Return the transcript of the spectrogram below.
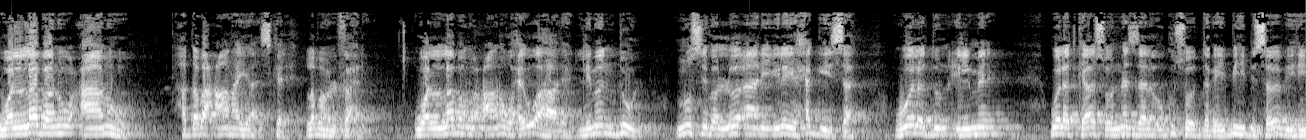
Wallabanu caanuhu haddaba caanaha yaa iska leh labanu lfaxli wallabanu caanuhu waxay u ahaadeen liman duul nusiba loo aanay ilayhi xaggiisa waladun ilme waladkaasoo nazla uu ku soo degay bihi bisababihi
